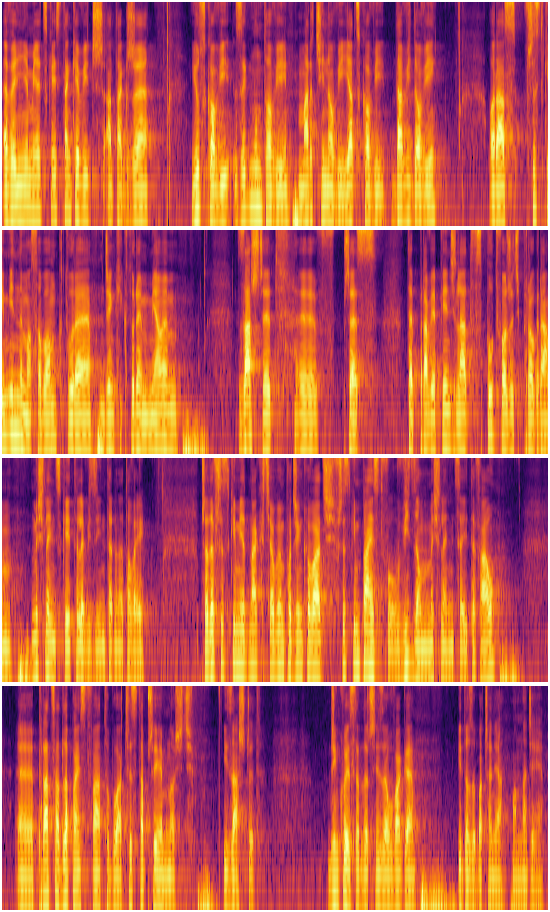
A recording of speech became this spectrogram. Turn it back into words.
Ewelinie Mieleckiej-Stankiewicz, a także Józkowi, Zygmuntowi, Marcinowi, Jackowi, Dawidowi oraz wszystkim innym osobom, które, dzięki którym miałem zaszczyt y, przez te prawie 5 lat współtworzyć program Myślenickiej Telewizji Internetowej. Przede wszystkim jednak chciałbym podziękować wszystkim Państwu, widzom Myślenicy i TV. E, Praca dla Państwa to była czysta przyjemność i zaszczyt. Dziękuję serdecznie za uwagę i do zobaczenia, mam nadzieję.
